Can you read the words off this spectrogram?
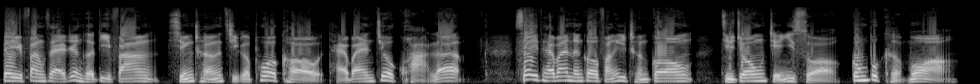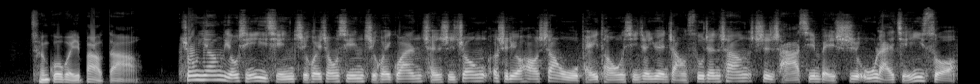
被放在任何地方，形成几个破口，台湾就垮了。所以，台湾能够防疫成功，集中检疫所功不可没。陈国维报道。中央流行疫情指挥中心指挥官陈时中二十六号上午陪同行政院长苏贞昌视察新北市乌来检疫所。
